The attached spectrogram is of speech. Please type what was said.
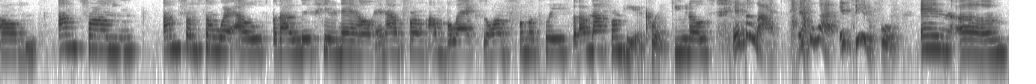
um I'm from I'm from somewhere else, but I live here now, and I'm from I'm black, so I'm from a place, but I'm not from here. Click, you know, it's, it's a lot. It's a lot. It's beautiful, and um,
